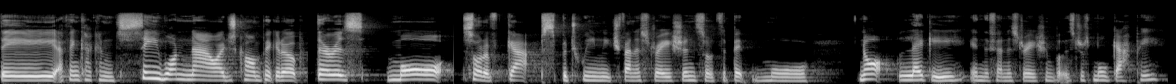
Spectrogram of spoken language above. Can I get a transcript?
The, I think I can see one now. I just can't pick it up. There is more sort of gaps between each fenestration. So it's a bit more not leggy in the fenestration, but it's just more gappy.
